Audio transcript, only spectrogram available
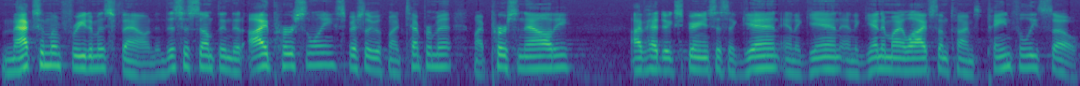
Maximum freedom is found, and this is something that I personally, especially with my temperament, my personality, I've had to experience this again and again and again in my life, sometimes painfully so.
